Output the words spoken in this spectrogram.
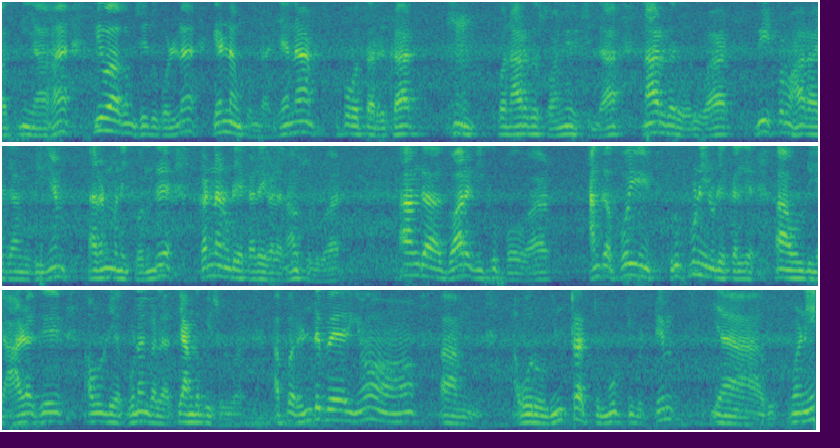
பத்னியாக விவாகம் செய்து கொள்ள எண்ணம் கொண்டார். ஏன்னா இப்போ ஒருத்தர் இருக்கார் இப்போ நாரத சுவாமி வச்சிருந்தா நாரதர் வருவார் பீஷ்ம மகாராஜாவுடைய அரண்மனைக்கு வந்து கண்ணனுடைய கதைகளெல்லாம் சொல்லுவார். அங்கே துவாரகைக்கு போவார். அங்கே போய் ருக்மிணியினுடைய கல்ய அவளுடைய அழகு அவளுடைய குணங்கள் எல்லாத்தையும் அங்கே போய் சொல்லுவார். அப்போ ரெண்டு பேரையும் ஒரு இன்ட்ரெஸ்ட் மூட்டிவிட்டு ருக்மணி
